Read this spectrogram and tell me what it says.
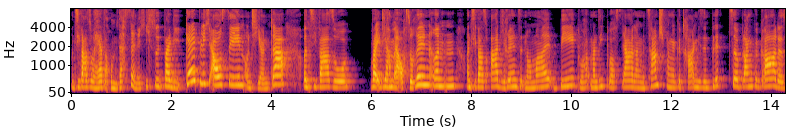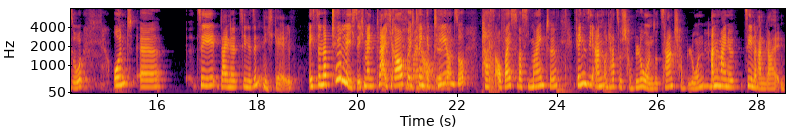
Und sie war so, hä, warum das denn nicht? Ich so, weil die gelblich aussehen und hier und da. Und sie war so, weil die haben ja auch so Rillenrinden. Und sie war so, A, die Rillen sind normal. B, du, hast- man sieht, du hast jahrelang eine Zahnspange getragen, die sind blitzeblanke gerade so. Und äh, C, deine Zähne sind nicht gelb. Ich so, natürlich. So, ich meine, klar, ich rauche, ich Meine trinke Tee gelb. und so. Pass auf, weißt du, was sie meinte? Fing sie an und hat so Schablonen, so Zahnschablonen, Mhm. an meine Zähne rangehalten.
